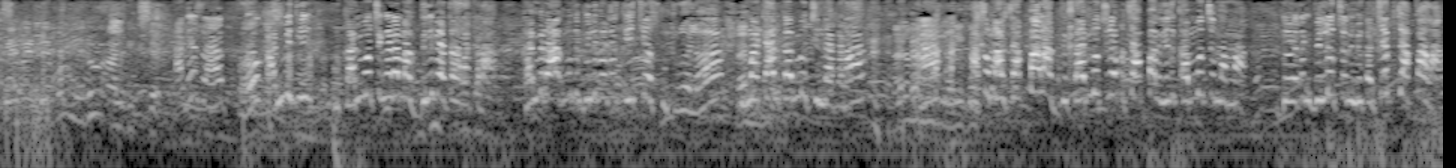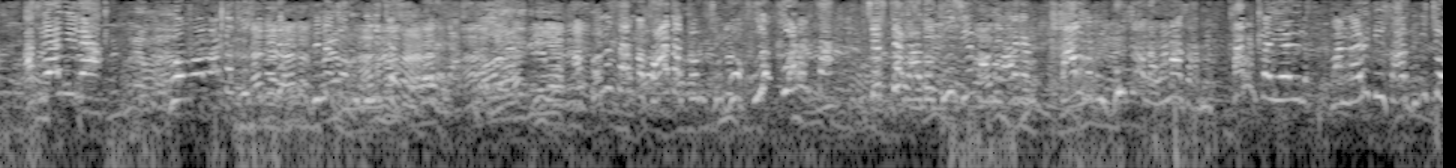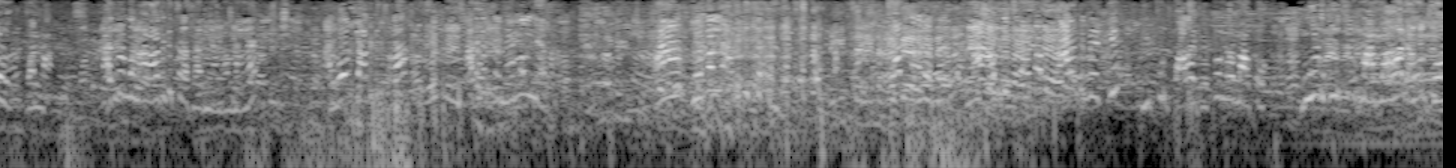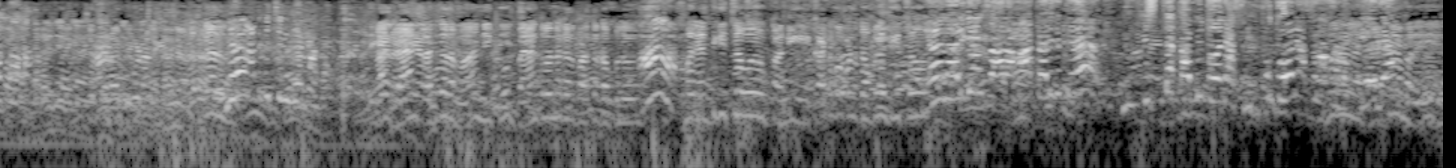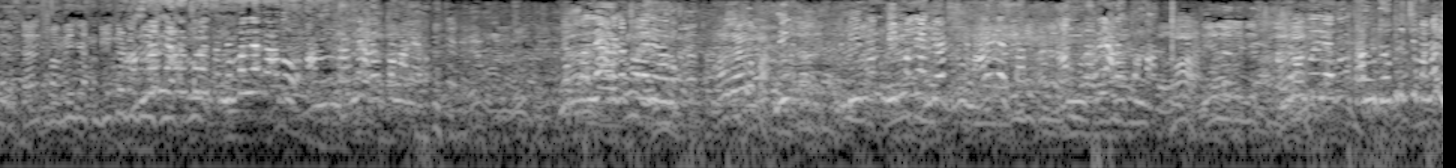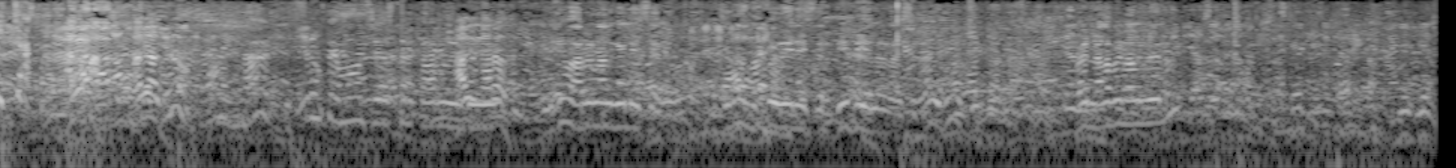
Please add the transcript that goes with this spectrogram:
పేమెంట్ ఏమో మీరు వాళ్ళకి ఇచ్చారు అదే సార్ ఇప్పుడు కమ్మి తీ- ఇప్పుడు కమ్మి వచ్చిందనే మాకు బిల్లు పెట్టాలి అక్కడ. కమ్మి రాకముందు బిల్లు పెట్టి తీసేసుకుంటారు వీళ్ళు. మా ఎంత కమ్మి వచ్చింది అక్కడ? ఆ? అసలు మాకు చెప్పాలా? ఇది కమ్మి వచ్చినప్పుడు చెప్పాలి. ఇది కమ్మి వచ్చిందమ్మా. ఇది బిల్లు వచ్చింది మీకు అని చెప్పి చెప్పాలా? అసలు ఏమీ లే. రోజు వరకు చూసుకుంటే బిల్లు బిల్లు అప్పుడు సార్ మా బాధ అట్టుంది. ఓ చూడండి సార్. చెప్తే కాదు చూసి మమ్మల్ని అడగండి. కాలు కట్టుకుని కూర్చోవాలి ఉన్నా సార్ మీకు కరెంట్లో ఏమి లేదు మన అడిగి సార్ బిగించాడు మొన్న అది కూడా మనం అడిగించరా సార్ నేను మమ్మల్ని అది వరకు అడిగించరా అడిగితే మిమ్మల్ని నేను ఆ, మిమ్మల్ని అడిగించాను కరెంట్ పెట్టి పలా చెప్తుండ్రు మాకు. మూడు కూర్చుని మా మొహాలు ఎవరు చూడాలా నేను నీకు బ్యాంక్లోనే కదా పడతా డబ్బులు. మరి ఎందుకు ఇచ్చావు? కట్టుకోకుండా డబ్బులు ఎందుకు ఇచ్చావు? నేను అడిగాను సార్ ఆ మాట అడిగితే నువ్వు ఇస్తే కమ్మి తోలేస్తాను ఇప్పుడు సార్ మిమ్మల్నే కాదు అందరినీ అడుగుతున్నా నేను మిమ్మల్ని అడగట్లే నేను. మిమ్మల్ని మిమ్మల్ని అని చెప్పి నేను అడగలేదు సార్ అందరినీ అడుగుతున్నా లేదు డబ్బులు ఇచ్చి మనం ఇచ్చేస్తాం ఇంత అమౌంట్ చేస్తారు కార్లు ఇది అరవై నాలుగు వేలు వేసారు. ముప్పై వేలు వేసారు. బీబీఎల్ రాసిన ఇది నలభై నాలుగు వేలు?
